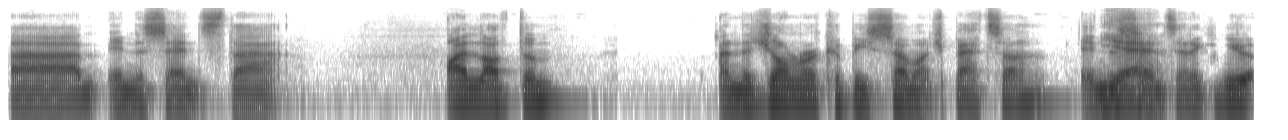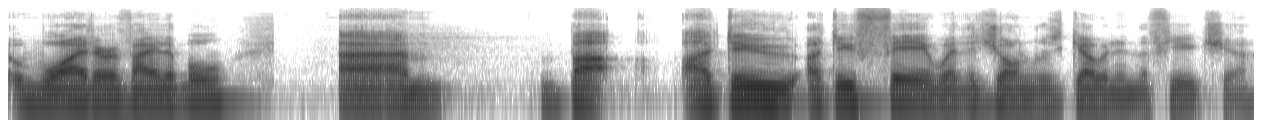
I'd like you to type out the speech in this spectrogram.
um, in the sense that I love them, and the genre could be so much better in the Yeah. sense that it could be wider available, um, but I do I do fear where the genre's going in the future,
